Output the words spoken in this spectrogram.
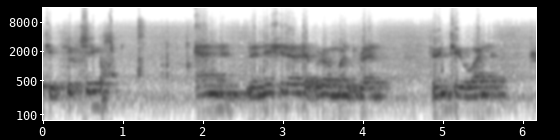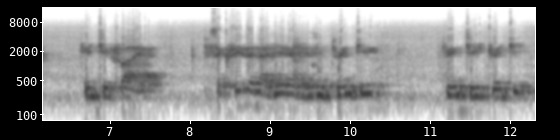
2050 and the National Development Plan 21-25 to succeed the Nigeria Vision 20 2020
